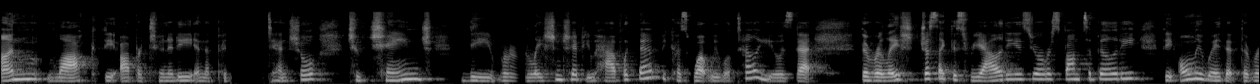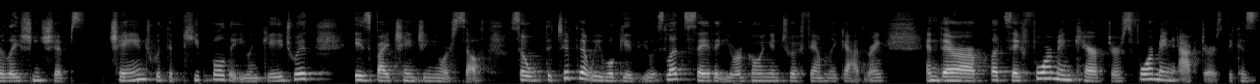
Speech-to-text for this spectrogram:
unlock the opportunity and the potential to change the relationship you have with them because what we will tell you is that the relation just like this reality is your responsibility the only way that the relationships change with the people that you engage with is by changing yourself. So, the tip that we will give you is let's say that you are going into a family gathering and there are, let's say, four main characters, four main actors, because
